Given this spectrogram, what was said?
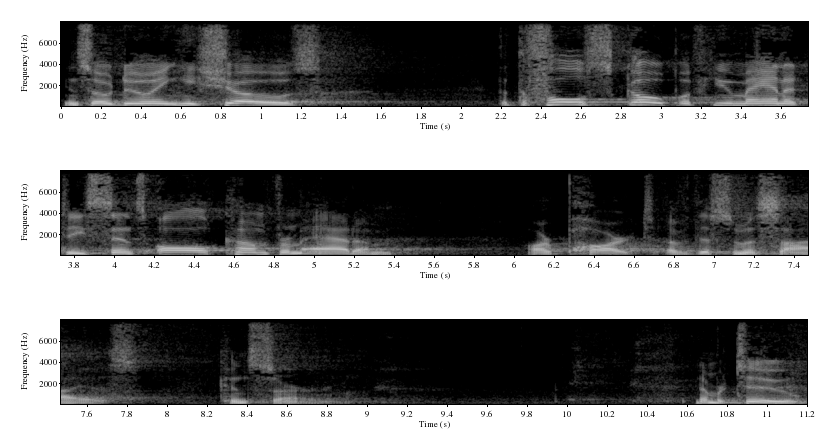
In so doing, he shows that the full scope of humanity, since all come from Adam, are part of this Messiah's concern. Number two,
